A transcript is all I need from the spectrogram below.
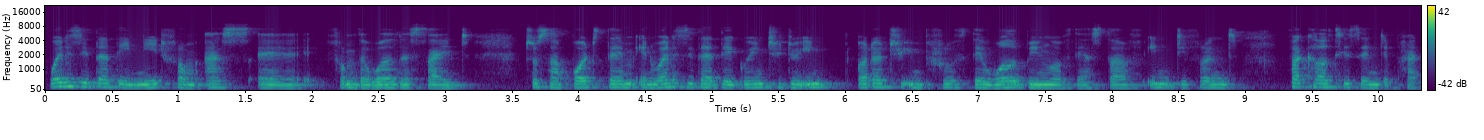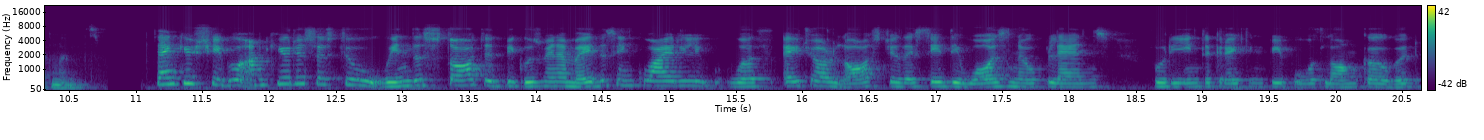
What is it that they need from us uh, from the wellness side to support them, and what is it that they're going to do in order to improve the well-being of their staff in different faculties and departments? Thank you, Shibu. I'm curious as to when this started because when I made this inquiry with HR last year, they said there was no plans for reintegrating people with long COVID.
